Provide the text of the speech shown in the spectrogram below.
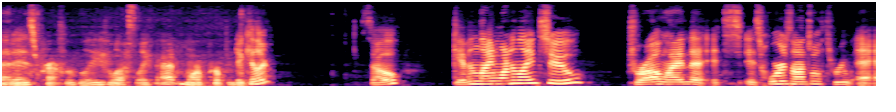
that is preferably less like that, more perpendicular. So given line one and line two, draw a line that it's, is horizontal through A.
